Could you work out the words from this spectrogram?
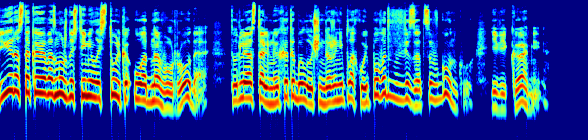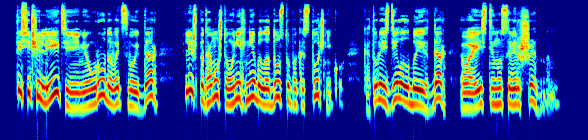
И раз такая возможность имелась только у одного рода, то для остальных это был очень даже неплохой повод ввязаться в гонку, и веками, тысячелетиями уродовать свой дар лишь потому, что у них не было доступа к источнику, который сделал бы их дар воистину совершенным.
